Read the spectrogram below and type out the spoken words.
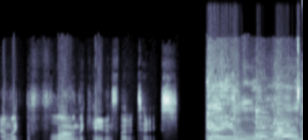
and like the flow and the cadence that it takes. Yeah,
